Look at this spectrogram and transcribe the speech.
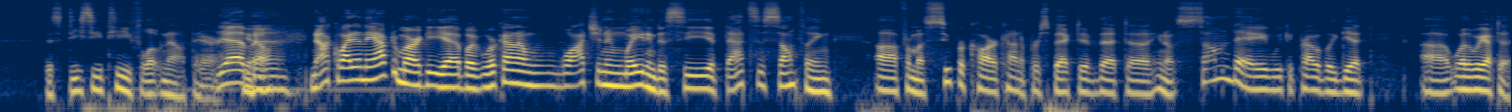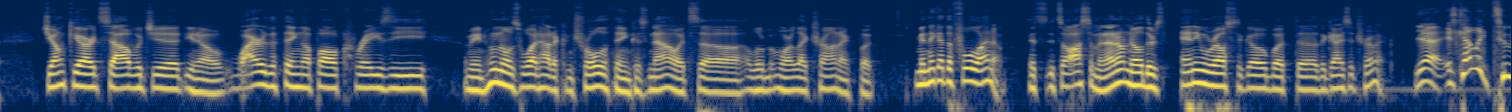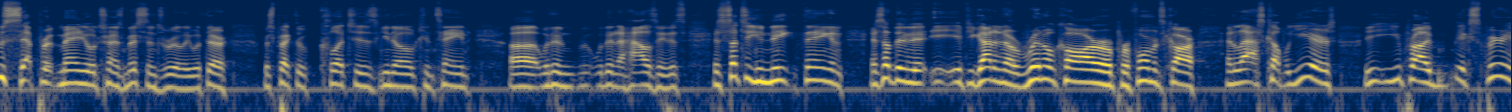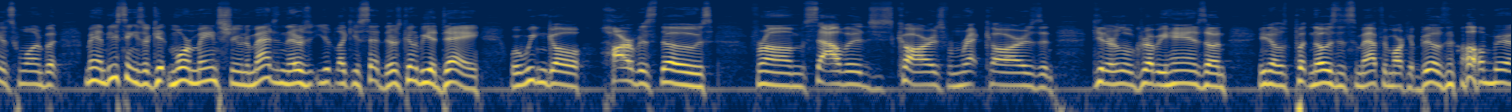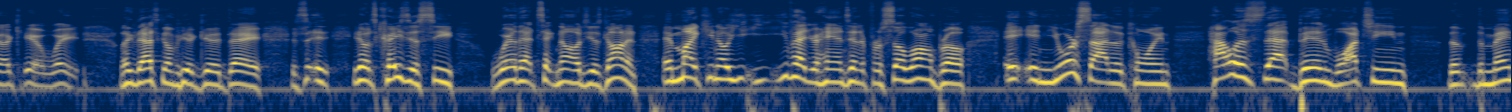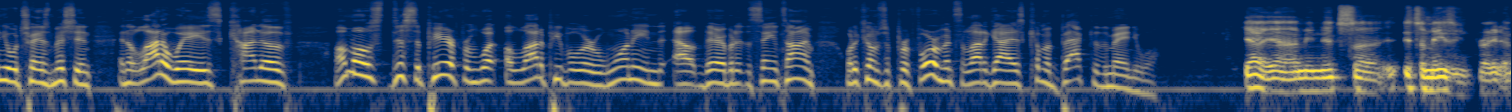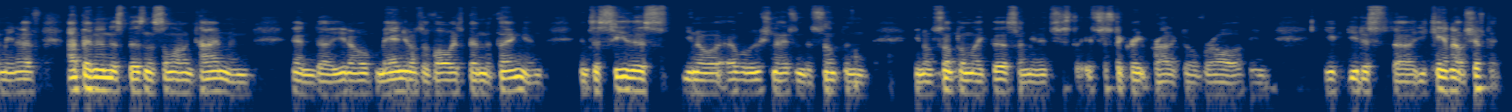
this DCT floating out there. Yeah, you man. Know? Not quite in the aftermarket yet, but we're kind of watching and waiting to see if that's something uh, from a supercar kind of perspective that uh, you know someday we could probably get. Uh, whether we have to junkyard salvage it, you know, wire the thing up all crazy. I mean, who knows what how to control the thing because now it's uh, a little bit more electronic. But mean, they got the full lineup. It's it's awesome, and I don't know there's anywhere else to go but uh, the guys at Tremec. Yeah, it's kind of like two separate manual transmissions, really, with their respective clutches, you know, contained uh, within within the housing. It's it's such a unique thing, and it's something that if you got in a rental car or a performance car in the last couple years, you, you, probably experienced one. But man, these things are getting more mainstream. Imagine there's like you said, there's going to be a day where we can go harvest those from salvage cars, from wreck cars, and get our little grubby hands on, you know, putting those in some aftermarket builds. And oh man, I can't wait. Like that's gonna be a good day. It's it, you know, it's crazy to see where that technology has gone. And and Mike, you know, you, you've had your hands in it for so long, bro. In, in your side of the coin, how has that been watching the the manual transmission in a lot of ways, kind of almost disappear from what a lot of people are wanting out there. But at the same time, when it comes to performance, a lot of guys coming back to the manual. Yeah, yeah. I mean, it's uh, it's amazing, right? I mean, I've I've been in this business a long time, and and uh, you know, manuals have always been the thing, and and to see this, you know, evolutionize into something, you know, something like this. I mean, it's just it's just a great product overall. I mean, you you just uh, you can't outshift it.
